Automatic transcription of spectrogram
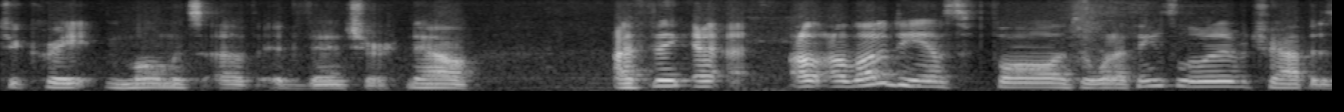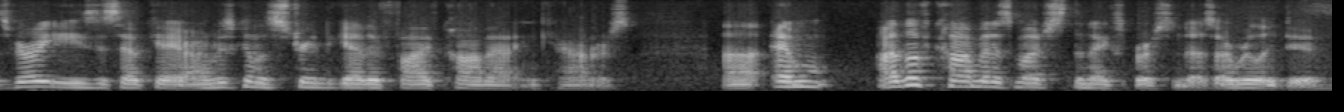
to create moments of adventure. Now, I think a, a, a lot of DMs fall into what I think is a little bit of a trap. That it's very easy to say, okay, I'm just going to string together five combat encounters, uh, and I love combat as much as the next person does. I really do.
